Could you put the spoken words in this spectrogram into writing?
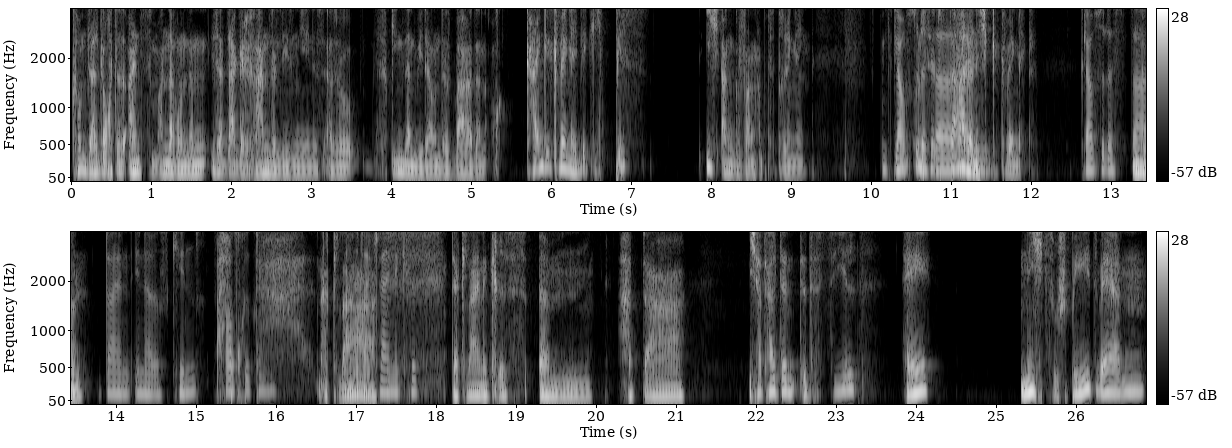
kommt halt doch das eins zum anderen und dann ist er da gerannt und diesen jenes. Also das ging dann wieder und das war dann auch kein Gequengel, wirklich bis ich angefangen habe zu drängeln. Und glaubst du, dass selbst da, da dein, nicht gequengelt. glaubst du, dass da Null. dein inneres Kind rausgekommen ist? Na klar. Also der kleine Chris. der kleine Chris ähm, hat da, ich hatte halt den, das Ziel, hey, nicht zu spät werden.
